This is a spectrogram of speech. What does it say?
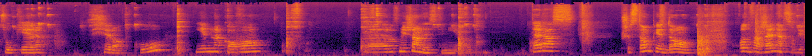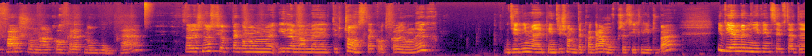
cukier w środku jednakowo rozmieszany z tymi jagodami. Teraz przystąpię do odważenia sobie farszu na konkretną bułkę. W zależności od tego, mamy, ile mamy tych cząstek odkrojonych, dzielimy 50 dekagramów przez ich liczbę i wiemy mniej więcej wtedy,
